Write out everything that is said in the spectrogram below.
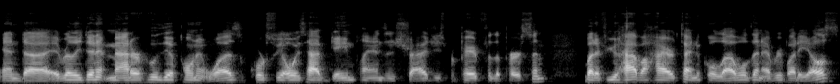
And uh, it really didn't matter who the opponent was. Of course, we always have game plans and strategies prepared for the person. But if you have a higher technical level than everybody else,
